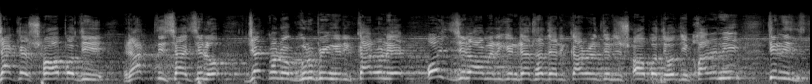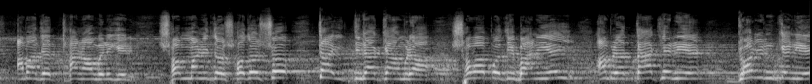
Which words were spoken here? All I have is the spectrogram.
যাকে সভাপতি রাখতে চাইছিল যে কোনো গ্রুপিংয়ের কারণে, ওই জেলা আওয়ামী লীগের নেতাদের কারণে তিনি সভাপতি হতে পারেনি। তিনি আমাদের থানা আওয়ামী সম্মানিত সদস্য, তাই তিনাকে আমরা সভাপতি বানিয়েই, আমরা তাকে নিয়ে, ডরিনকে নিয়ে,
